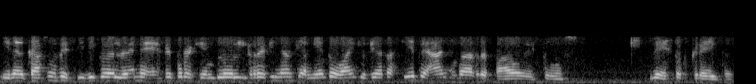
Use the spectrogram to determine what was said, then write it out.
Y en el caso específico del BNF, por ejemplo, el refinanciamiento va inclusive hasta siete años para el repago de estos, de estos créditos.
